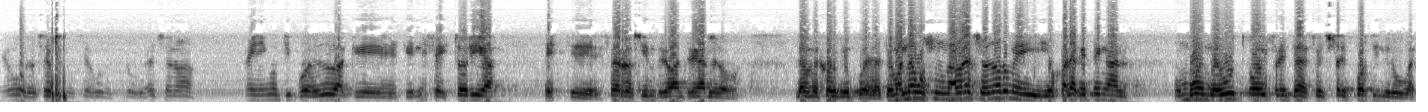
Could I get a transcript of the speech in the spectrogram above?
Seguro, seguro, seguro, seguro. Eso no, no hay ningún tipo de duda que, en esa historia este, Ferro siempre va a entregar lo, mejor que pueda. Te mandamos un abrazo enorme y ojalá que tengan un buen debut hoy frente a Defensor Sporting de Uruguay.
